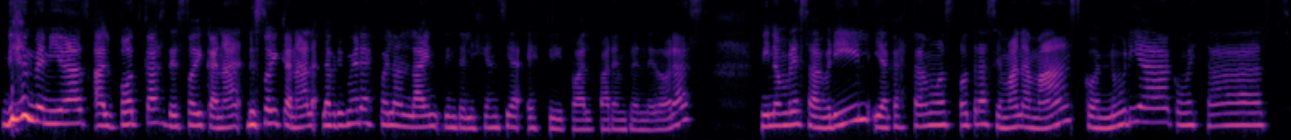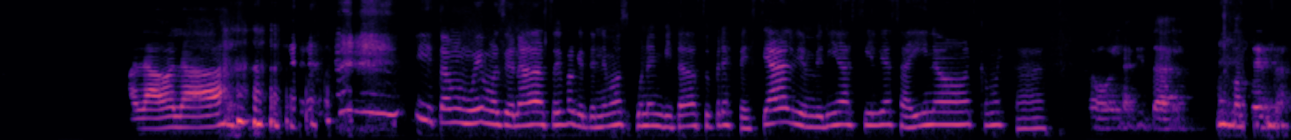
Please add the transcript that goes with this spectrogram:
Bienvenidas al podcast de Soy, Canal, de Soy Canal, la primera escuela online de inteligencia espiritual para emprendedoras. Mi nombre es Abril y acá estamos otra semana más con Nuria. ¿Cómo estás? Hola, hola. y estamos muy emocionadas hoy porque tenemos una invitada súper especial. Bienvenida Silvia Sainos. ¿Cómo estás? Hola, ¿qué tal? Muy contenta.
